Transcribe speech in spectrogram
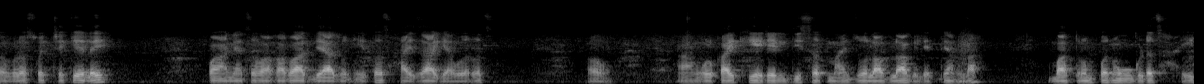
सगळं स्वच्छ केलं आहे पाण्याचं वाका बादली अजून इथंच आहे जाग्यावरच. हो. आंघोळ काय केलेली दिसत नाही जुलाब लागले त्यांना. बाथरूम पण उघडच आहे.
